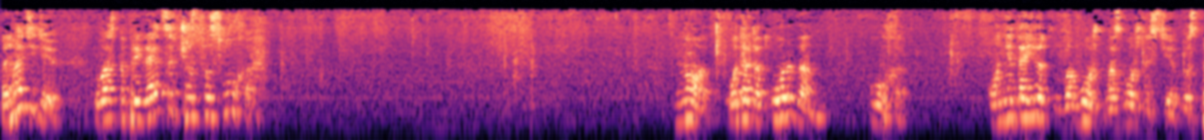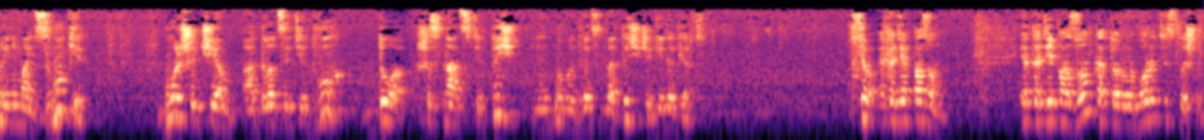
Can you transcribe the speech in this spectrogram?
Понимаете идею? У вас напрягается чувство слуха. Но вот этот орган уха, он не дает возможности воспринимать звуки больше, чем от 22 до 16 тысяч, по-моему, 22 тысячи гигагерц. Все, это диапазон. Это диапазон, который вы можете слышать.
